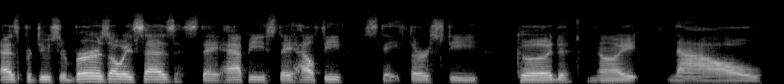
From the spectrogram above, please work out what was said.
As producer Burrs always says, stay happy, stay healthy, stay thirsty. Good night now.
